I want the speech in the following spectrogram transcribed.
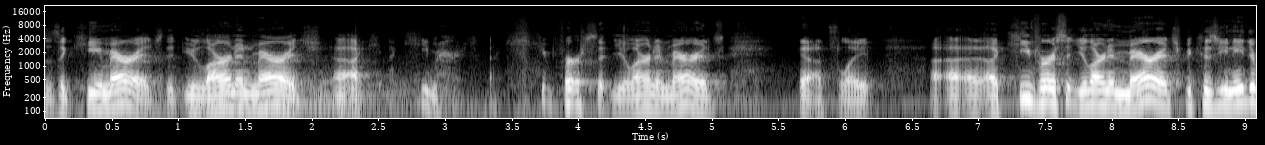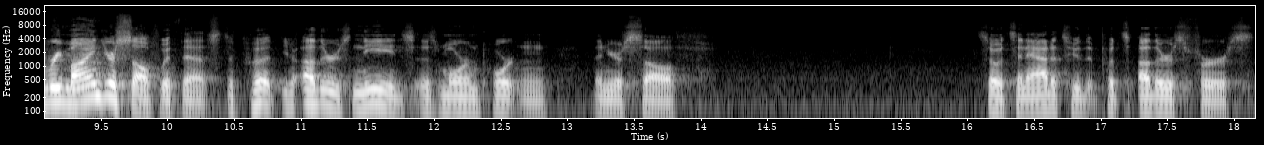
is a key marriage that you learn in marriage, uh, a key marriage, a key verse that you learn in marriage. Yeah, it's late. A, key verse that you learn in marriage because you need to remind yourself with this to put others' needs as more important than yourself. So it's an attitude that puts others first.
